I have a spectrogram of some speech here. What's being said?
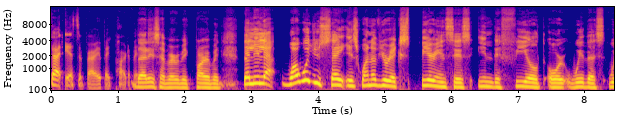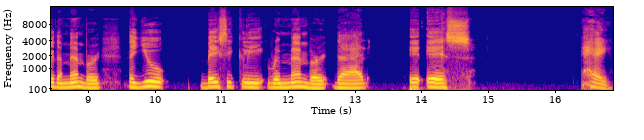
that is a very big part of it that is a very big part of it dalila what would you say is one of your experiences in the field or with us with a member that you basically remember that it is, hey,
